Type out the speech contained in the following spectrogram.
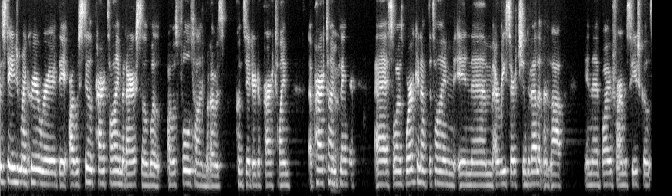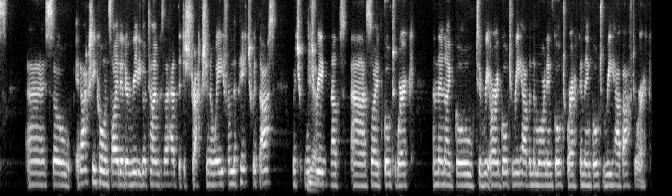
a stage in my career where they, I was still part time at Arsenal. Well, I was full time, but I was considered a part time a part time yeah. player. Uh, so I was working at the time in um, a research and development lab in uh, biopharmaceuticals. Uh, so it actually coincided a really good time because I had the distraction away from the pitch with that, which which yeah. really helped. Uh, so I'd go to work and then I'd go to re or I'd go to rehab in the morning, go to work, and then go to rehab after work.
